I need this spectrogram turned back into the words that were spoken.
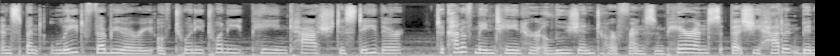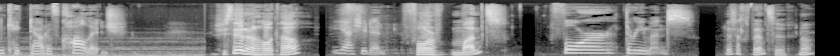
and spent late February of 2020 paying cash to stay there to kind of maintain her illusion to her friends and parents that she hadn't been kicked out of college. She stayed in a hotel Yeah, she did. for months? For three months. That's expensive, no?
